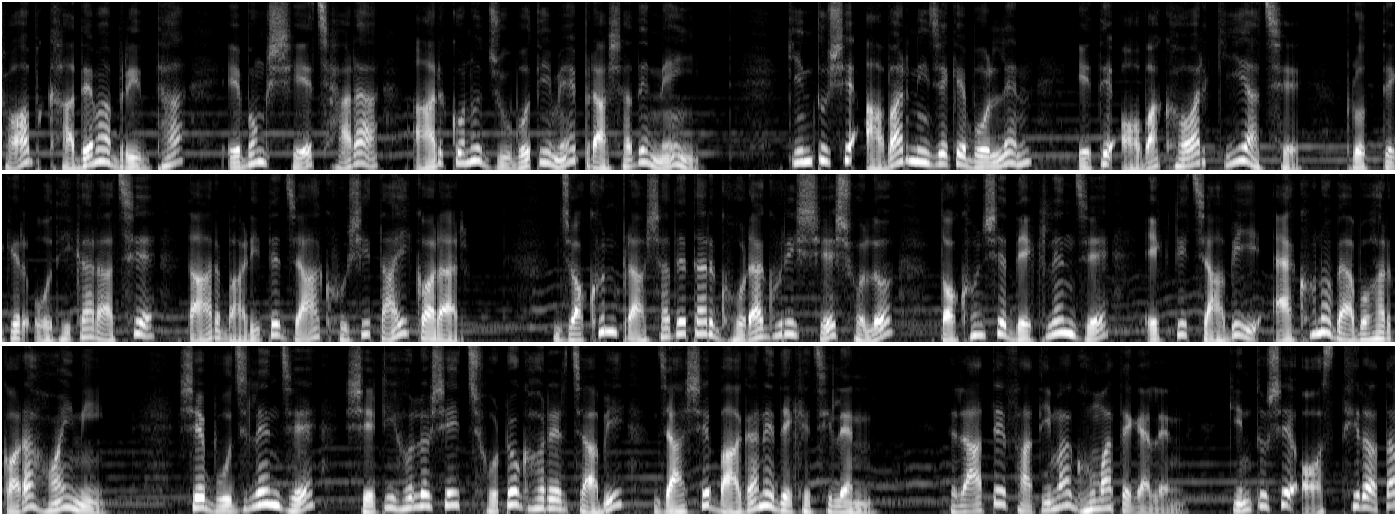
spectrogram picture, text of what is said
সব খাদেমা বৃদ্ধা এবং সে ছাড়া আর কোনো যুবতী মেয়ে প্রাসাদে নেই। কিন্তু সে আবার নিজেকে বললেন, এতে অবাক হওয়ার কি আছে? প্রত্যেকের অধিকার আছে, তার বাড়িতে যা খুশি তাই করার। যখন প্রাসাদে তার ঘোরাঘুরি শেষ হল, তখন সে দেখলেন যে একটি চাবি এখনও ব্যবহার করা হয়নি। সে বুঝলেন যে সেটি হলো সেই ছোট ঘরের চাবি যা সে বাগানে দেখেছিলেন। রাতে ফাতিমা ঘুমাতে গেলেন। কিন্তু সে অস্থিরতা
